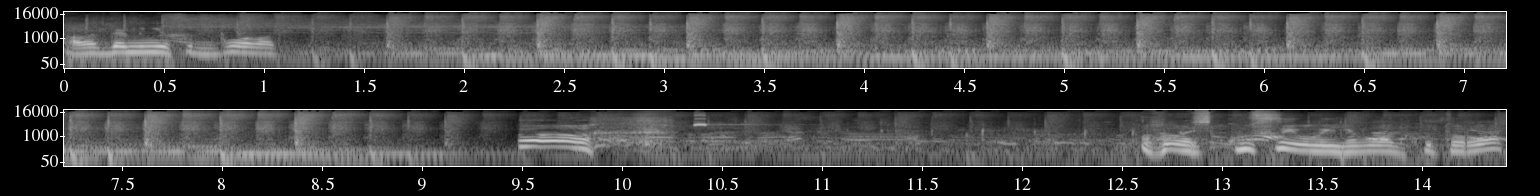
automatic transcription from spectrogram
але для мені футбола. Ох! Ось кусив легіон хуторок.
